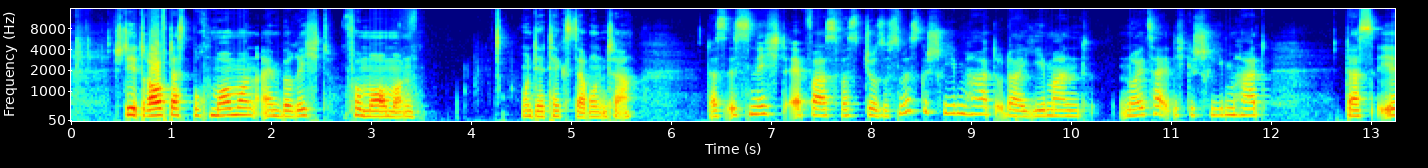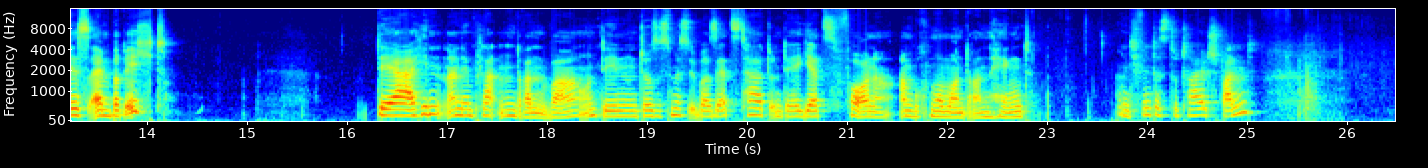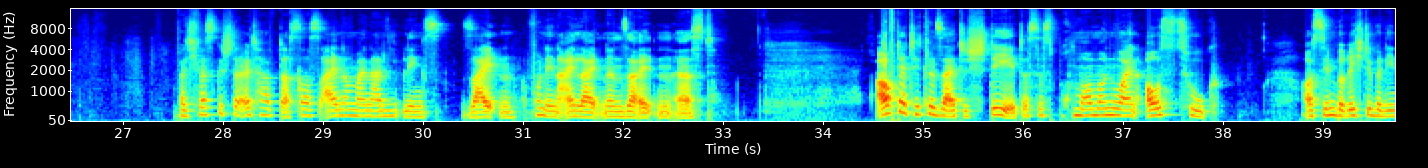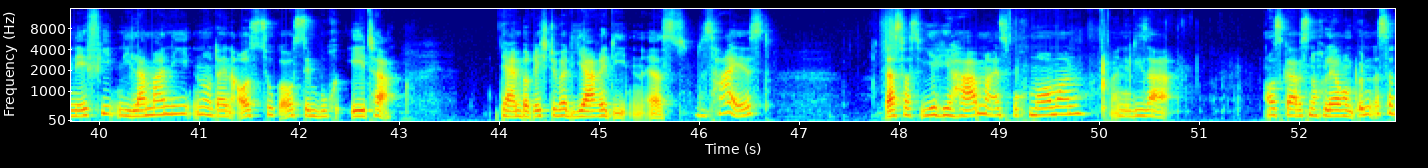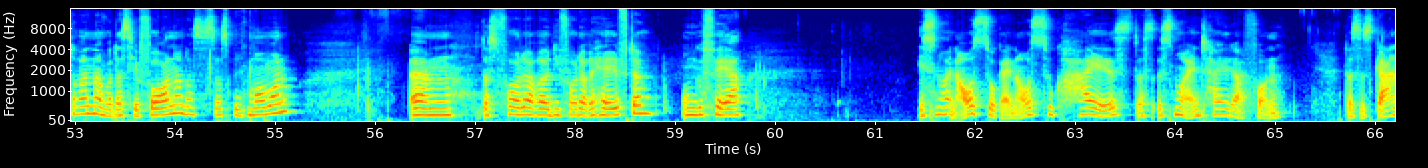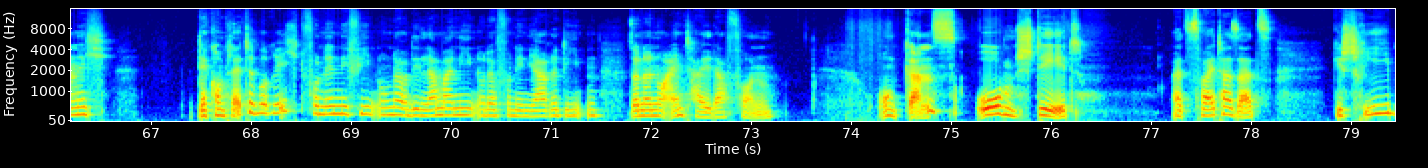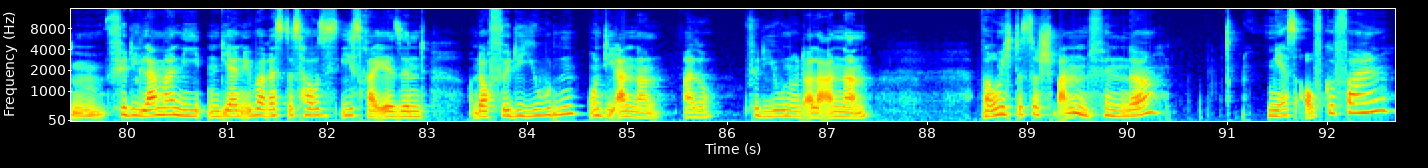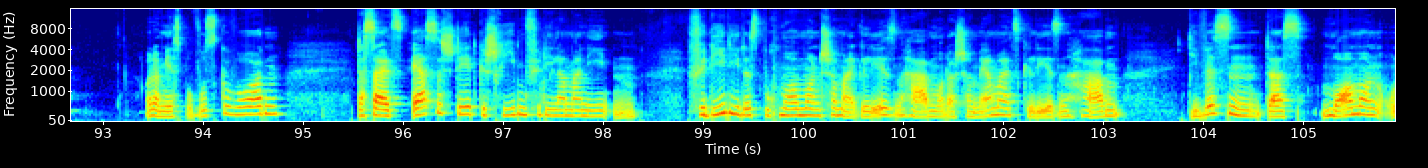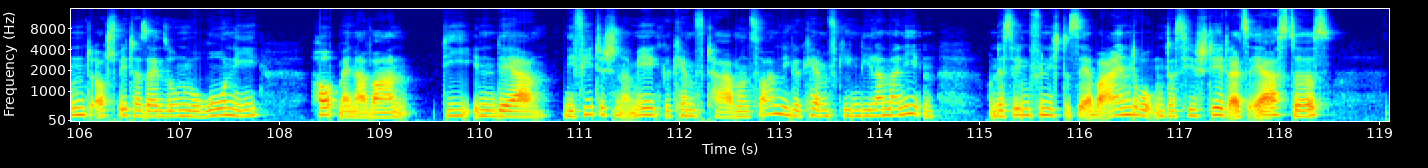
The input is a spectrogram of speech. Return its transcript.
steht drauf, das Buch Mormon, ein Bericht vom Mormon und der Text darunter. Das ist nicht etwas, was Joseph Smith geschrieben hat oder jemand neuzeitlich geschrieben hat. Das ist ein Bericht, der hinten an den Platten dran war und den Joseph Smith übersetzt hat und der jetzt vorne am Buch Mormon dran hängt. Und ich finde das total spannend, weil ich festgestellt habe, dass das eine meiner Lieblingsseiten von den einleitenden Seiten ist. Auf der Titelseite steht, dass das Buch Mormon nur ein Auszug aus dem Bericht über die Nephiten, die Lamaniten und ein Auszug aus dem Buch Ether, der ein Bericht über die Jarediten ist. Das heißt, das, was wir hier haben als Buch Mormon, ich meine, in dieser Ausgabe ist noch Lehre und Bündnisse dran, aber das hier vorne, das ist das Buch Mormon. Ähm, das vordere, die vordere Hälfte ungefähr ist nur ein Auszug. Ein Auszug heißt, das ist nur ein Teil davon. Das ist gar nicht der komplette Bericht von den Nephiten oder den Lamaniten oder von den Jarediten, sondern nur ein Teil davon. Und ganz oben steht als zweiter Satz, geschrieben für die Lamaniten, die ein Überrest des Hauses Israel sind und auch für die Juden und die anderen, also für die Juden und alle anderen. Warum ich das so spannend finde, mir ist aufgefallen oder mir ist bewusst geworden, dass da als erstes steht, geschrieben für die Lamaniten. Für die, die das Buch Mormon schon mal gelesen haben oder schon mehrmals gelesen haben, die wissen, dass Mormon und auch später sein Sohn Moroni Hauptmänner waren, die in der nephitischen Armee gekämpft haben. Und zwar haben die gekämpft gegen die Lamaniten. Und deswegen finde ich das sehr beeindruckend, dass hier steht als erstes,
